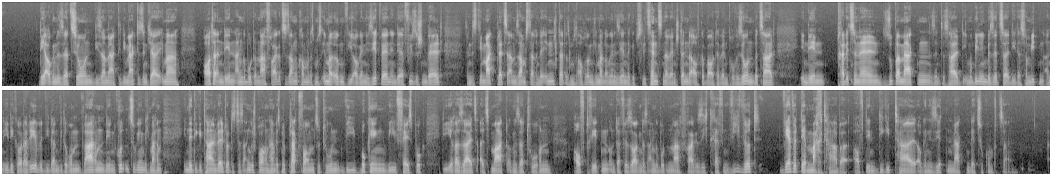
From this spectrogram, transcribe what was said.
der Organisation dieser Märkte? Die Märkte sind ja immer Orte, an denen Angebot und Nachfrage zusammenkommen und das muss immer irgendwie organisiert werden in der physischen Welt sind es die Marktplätze am Samstag in der Innenstadt. Das muss auch irgendjemand organisieren. Da gibt es Lizenzen, da werden Stände aufgebaut, da werden Provisionen bezahlt. In den traditionellen Supermärkten sind es halt die Immobilienbesitzer, die das vermieten an Edeka oder Rewe, die dann wiederum Waren den Kunden zugänglich machen. In der digitalen Welt, dort ist das angesprochen, haben wir es mit Plattformen zu tun, wie Booking, wie Facebook, die ihrerseits als Marktorganisatoren auftreten und dafür sorgen, dass Angebot und Nachfrage sich treffen. Wie wird, wer wird der Machthaber auf den digital organisierten Märkten der Zukunft sein?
